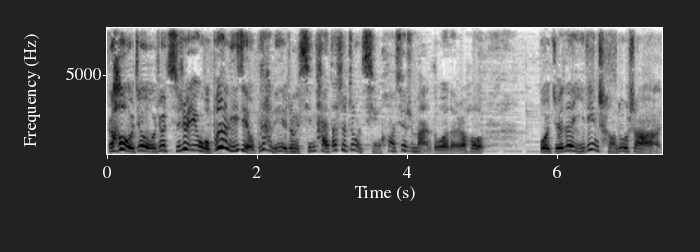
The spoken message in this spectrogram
然后我就我就其实因为我不能理解，我不是很理解这种心态，但是这种情况确实蛮多的。然后，我觉得一定程度上，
